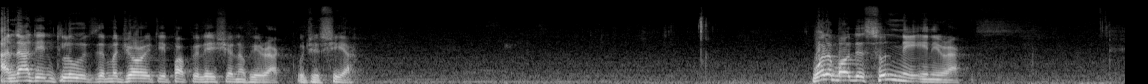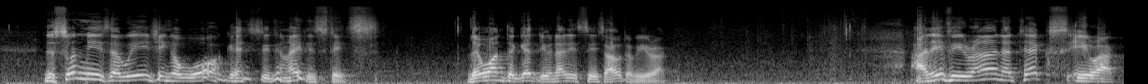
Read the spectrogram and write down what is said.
And that includes the majority population of Iraq, which is Shia. What about the Sunni in Iraq? The Sunnis are waging a war against the United States. They want to get the United States out of Iraq. And if Iran attacks Iraq,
